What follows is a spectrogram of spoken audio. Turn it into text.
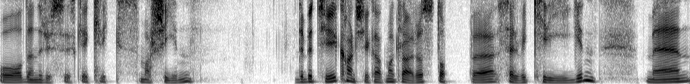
og den russiske krigsmaskinen. Det betyr kanskje ikke at man klarer å stoppe selve krigen, men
